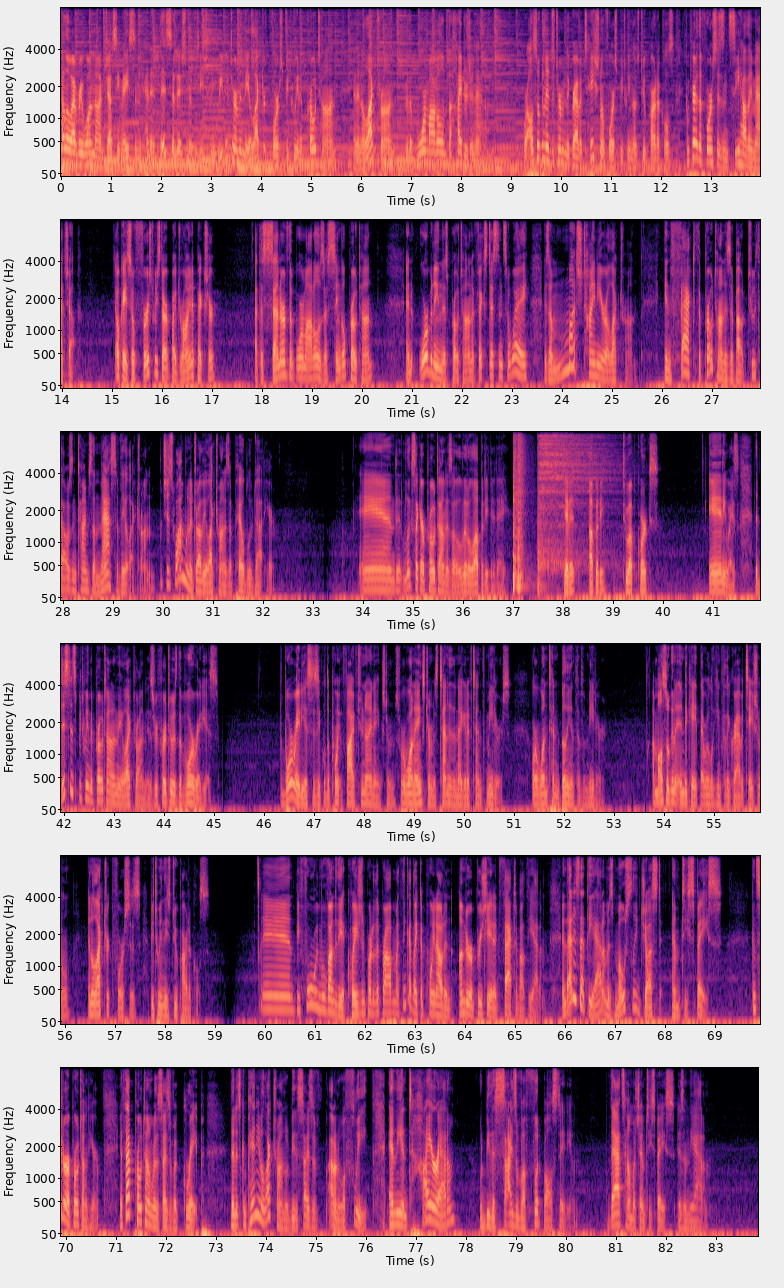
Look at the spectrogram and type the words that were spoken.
Hello everyone, I'm Jesse Mason, and in this edition of Teach Me, we determine the electric force between a proton and an electron for the Bohr model of the hydrogen atom. We're also going to determine the gravitational force between those two particles, compare the forces, and see how they match up. Okay, so first we start by drawing a picture. At the center of the Bohr model is a single proton, and orbiting this proton a fixed distance away is a much tinier electron. In fact, the proton is about 2,000 times the mass of the electron, which is why I'm going to draw the electron as a pale blue dot here. And it looks like our proton is a little uppity today. Get it? Uppity? Two up quarks? Anyways, the distance between the proton and the electron is referred to as the Bohr radius. The Bohr radius is equal to 0.529 angstroms, where 1 angstrom is 10 to the negative 10th meters, or 1 10 billionth of a meter. I'm also going to indicate that we're looking for the gravitational and electric forces between these two particles. And before we move on to the equation part of the problem, I think I'd like to point out an underappreciated fact about the atom, and that is that the atom is mostly just empty space. Consider a proton here. If that proton were the size of a grape, then its companion electron would be the size of, I don't know, a flea, and the entire atom would be the size of a football stadium. That's how much empty space is in the atom.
